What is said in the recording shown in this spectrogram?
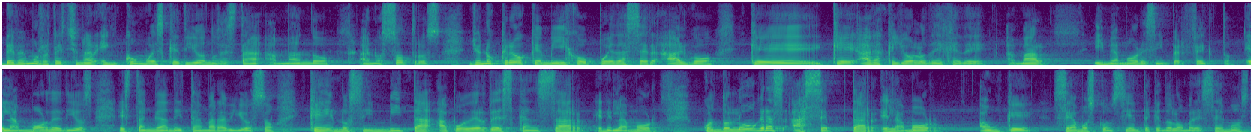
debemos reflexionar en cómo es que Dios nos está amando a nosotros. Yo no creo que mi hijo pueda hacer algo que, que haga que yo lo deje de amar y mi amor es imperfecto. El amor de Dios es tan grande y tan maravilloso que nos invita a poder descansar en el amor. Cuando logras aceptar el amor, aunque seamos conscientes que no lo merecemos,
